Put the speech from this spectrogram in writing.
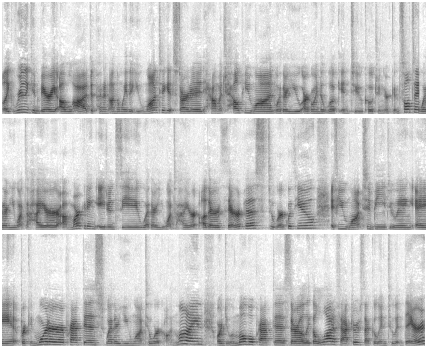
like really can vary a lot depending on the way that you want to get started, how much help you want, whether you are going to look into coaching or consulting, whether you want to hire a marketing agency, whether you want to hire other therapists to work with you, if you want to be doing a brick and mortar practice, whether you want to work online or do a mobile practice. There are like a lot of factors that go into it there.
